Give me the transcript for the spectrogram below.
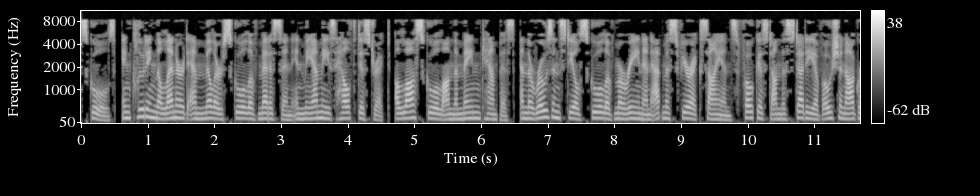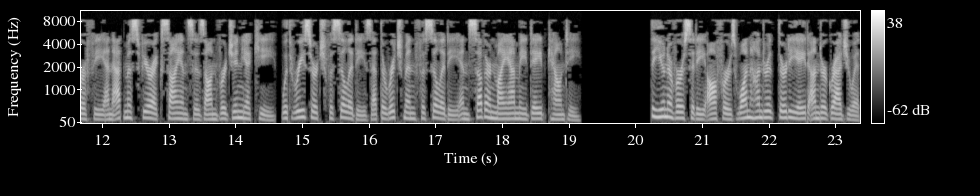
schools, including the Leonard M. Miller School of Medicine in Miami's Health District, a law school on the main campus, and the Rosenstiel School of Marine and Atmospheric Science focused on the study of oceanography and atmospheric sciences on Virginia Key, with research facilities at the Richmond facility in southern Miami-Dade County. The university offers 138 undergraduate,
